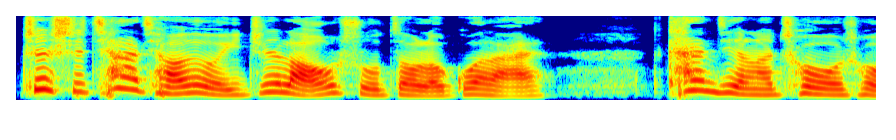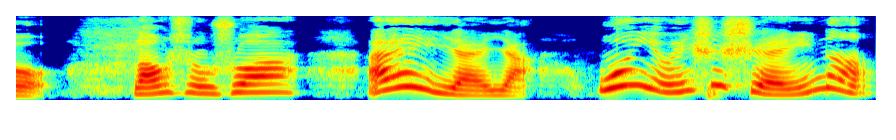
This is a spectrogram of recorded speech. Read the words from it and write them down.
这时，恰巧有一只老鼠走了过来，看见了臭臭。老鼠说：“哎呀呀，我以为是谁呢？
